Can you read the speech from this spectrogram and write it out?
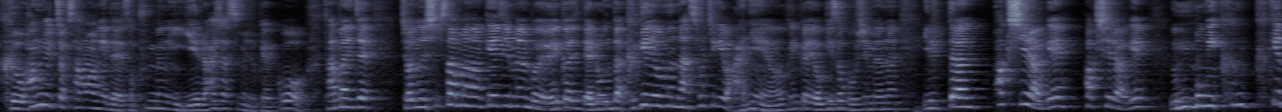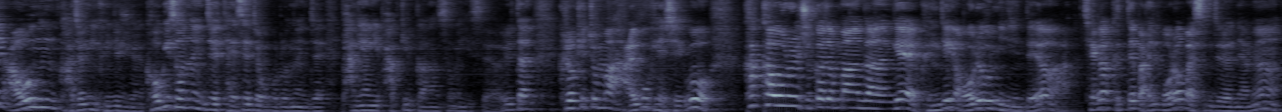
그 확률적 상황에 대해서 분명히 이해를 하셨으면 좋겠고 다만 이제 저는 14만 원 깨지면 뭐 여기까지 내려온다. 그 개념은 나 솔직히 아니에요. 그러니까 여기서 보시면은 일단 확실하게 확실하게 음봉이 큰, 크게 나오는 과정이 굉장히 중요해요. 거기서는 이제 대세적으로는 이제 방향이 바뀔 가능성이 있어요. 일단 그렇게 좀만 알고 계시고 카카오를 주가 전망한다는 게 굉장히 어려운 일인데요. 아, 제가 그때 말- 뭐라고 말씀드렸냐면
